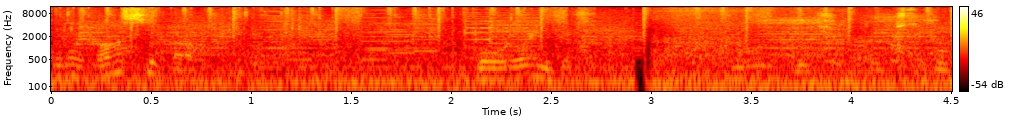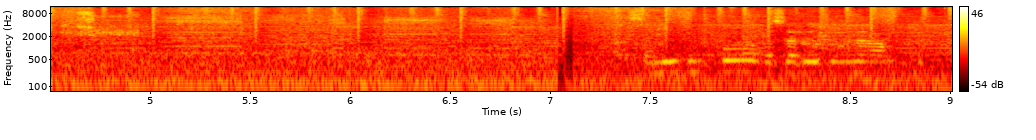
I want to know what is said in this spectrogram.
このバスがボロいんですねなんで渋滞してるんでしょう Kasalubong po,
